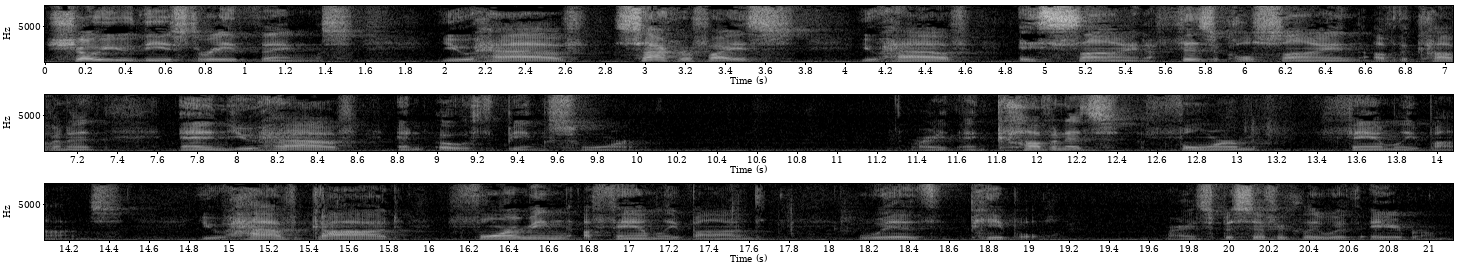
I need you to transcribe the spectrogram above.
show you these three things. You have sacrifice, you have a sign, a physical sign of the covenant, and you have an oath being sworn. Right? And covenants form family bonds. You have God forming a family bond with people, right? Specifically with Abram.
